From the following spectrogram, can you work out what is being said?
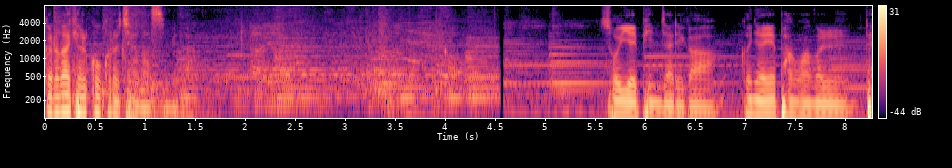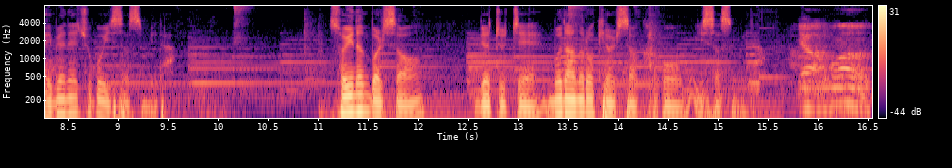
그러나 결코 그렇지 않았습니다. 소희의 빈자리가 그녀의 방황을 대변해 주고 있었습니다. 소희는 벌써 몇 주째 무단으로 결석하고 있었습니다. 야, 홍아.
